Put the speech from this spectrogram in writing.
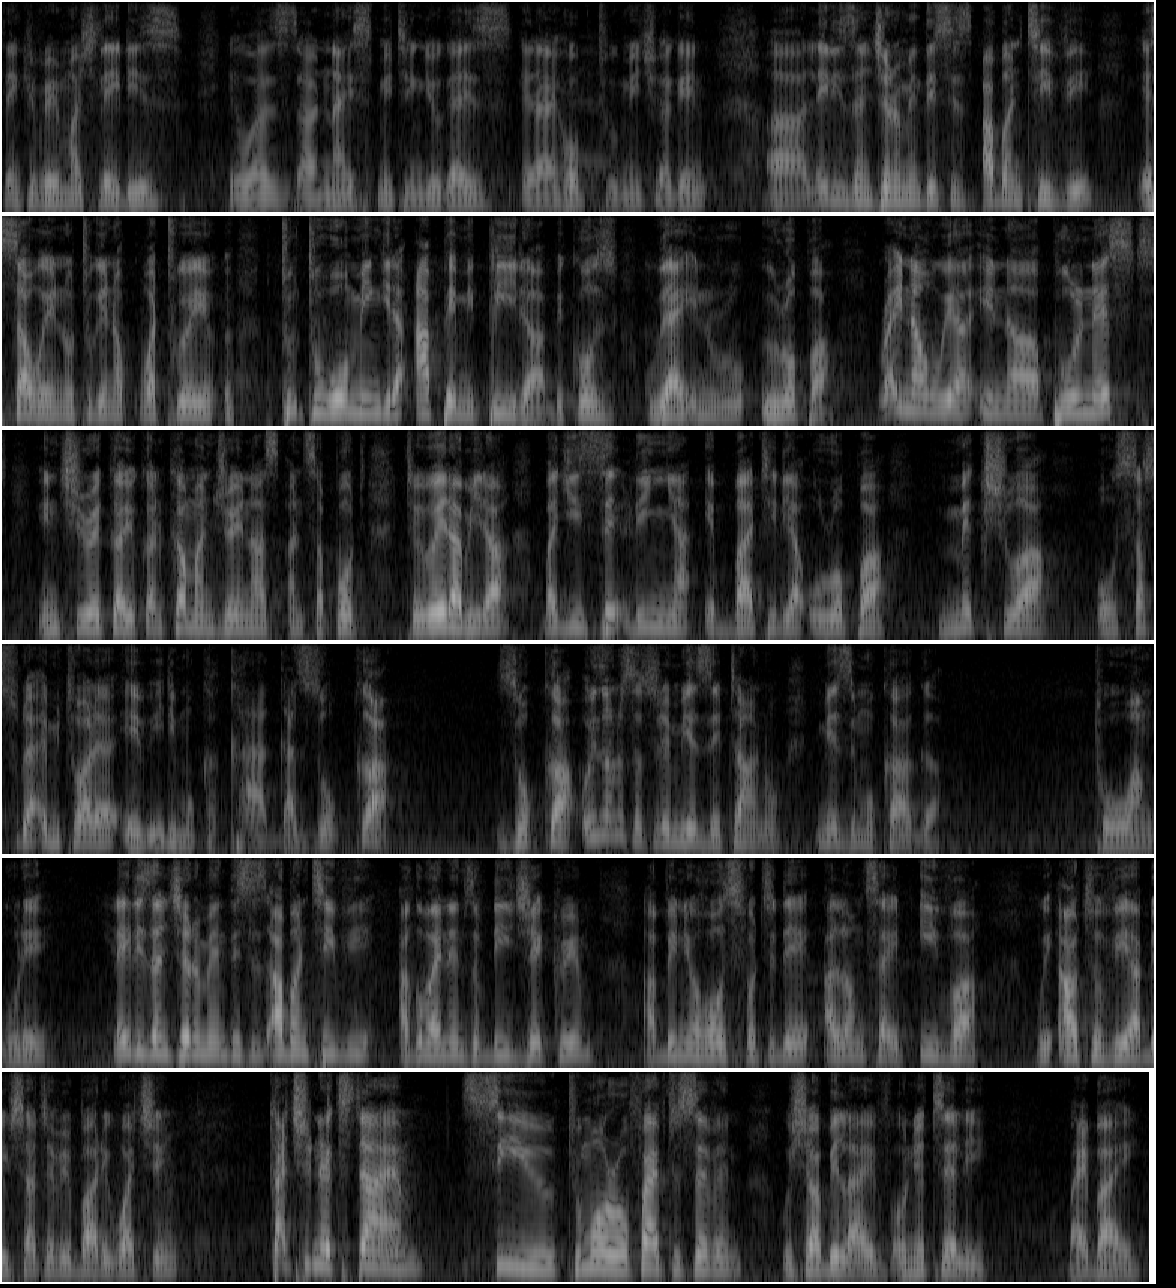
Thank you very much, ladies. It was uh, nice meeting you guys, I hope to meet you again. Uh, ladies and gentlemen, this is Urban TV. Essaawa eno tugenda kuba twe- tu- tuwoomingira up emipiira because we are in Europa. right now we are in uh, pool nest in chireka you can come and join us and support teweerabira bagiyise linnya ebbaati lya uropa make sure osasula emitwalo ebiri mu kakaaga zokka zokka oyinza nosasula emyezi etaano myezi mukaaga ladies and gentlemen this is urban tv i go by names of dj cream. I've been your host for today. Alongside eva we out of here. Big shout to everybody watching. Catch you next time. See you tomorrow 5 to 7 we shall be live on your telly. Bye bye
